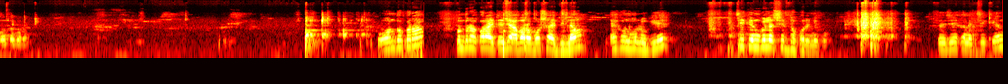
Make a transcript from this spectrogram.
বন্ধ করো। বন্ধ করো। বন্ধুরা কড়াইটা যে আবারও বসাই দিলাম, এখন হলো গিয়ে চিকেনগুলো সিদ্ধ করে নিব। এই যে এখানে চিকেন।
